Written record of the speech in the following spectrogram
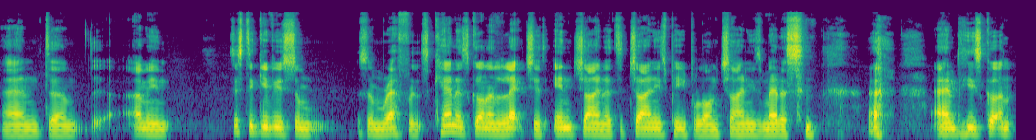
And um, I mean, just to give you some some reference, Ken has gone and lectured in China to Chinese people on Chinese medicine, and he's got an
